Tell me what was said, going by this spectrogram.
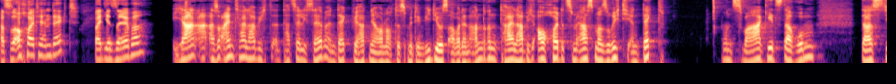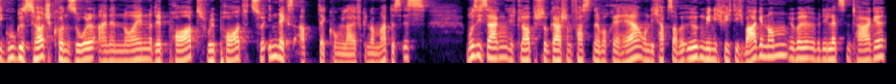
hast du es auch heute entdeckt? Bei dir selber? Ja, also einen Teil habe ich tatsächlich selber entdeckt. Wir hatten ja auch noch das mit den Videos, aber den anderen Teil habe ich auch heute zum ersten Mal so richtig entdeckt. Und zwar geht es darum, dass die Google Search Console einen neuen Report, Report zur Indexabdeckung live genommen hat. Das ist, muss ich sagen, ich glaube sogar schon fast eine Woche her und ich habe es aber irgendwie nicht richtig wahrgenommen über, über die letzten Tage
